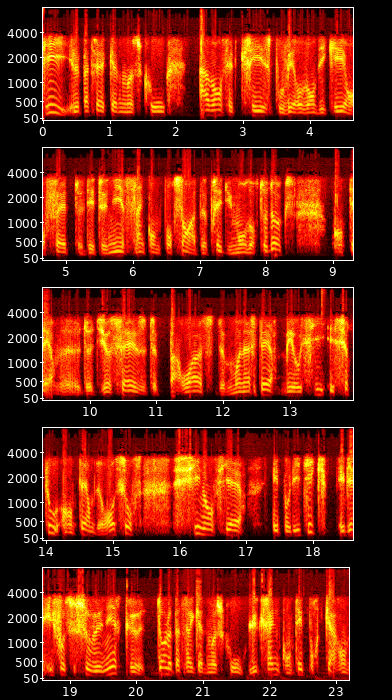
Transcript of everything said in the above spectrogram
si le patriarcat de Moscou avant cette crise, pouvait revendiquer en fait détenir 50% à peu près du monde orthodoxe en termes de diocèses, de paroisses, de monastères, mais aussi et surtout en termes de ressources financières et politique, eh bien, il faut se souvenir que dans le patriarcat de Moscou, l'Ukraine comptait pour 40%.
